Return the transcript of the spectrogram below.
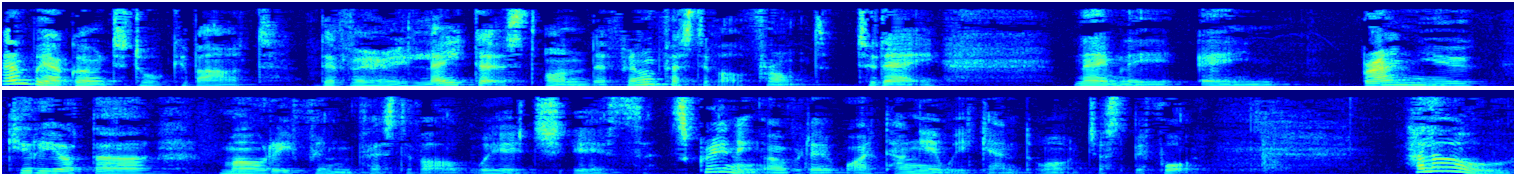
And we are going to talk about the very latest on the film festival front today, namely a brand new Kiriata Maori Film Festival, which is screening over the Waitangi weekend or just before. Hello,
